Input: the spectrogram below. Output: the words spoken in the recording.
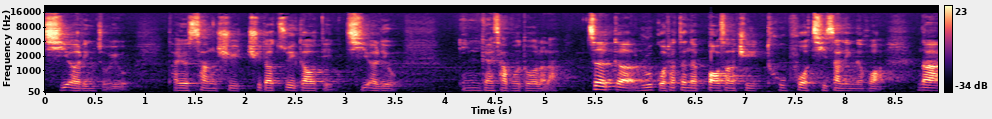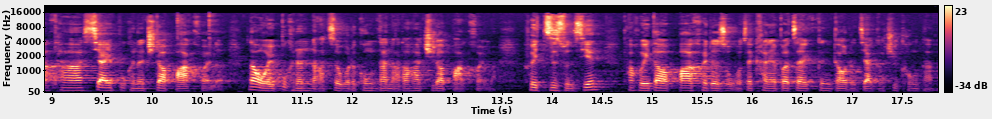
七二零左右，它又上去去到最高点七二六，应该差不多了啦。这个如果它真的爆上去突破七三零的话，那它下一步可能去到八块了。那我也不可能拿着我的空单拿到它去到八块嘛，会止损先。它回到八块的时候，我再看要不要再更高的价格去空它。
